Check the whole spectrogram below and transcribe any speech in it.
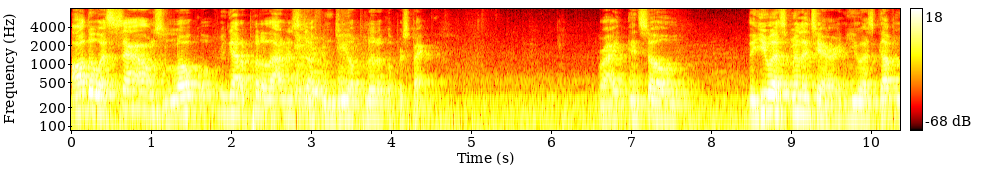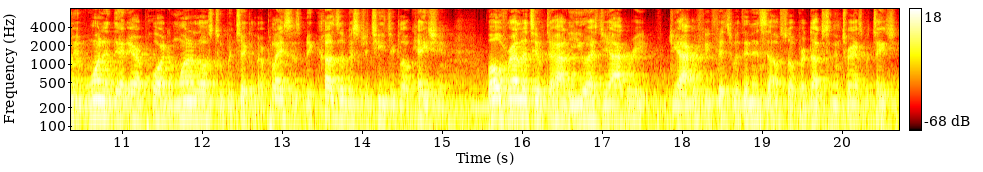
although it sounds local, you got to put a lot of this stuff in geopolitical perspective right? And so the U.S. military and the U.S. government wanted that airport in one of those two particular places because of its strategic location, both relative to how the U.S. geography, geography fits within itself, so production and transportation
